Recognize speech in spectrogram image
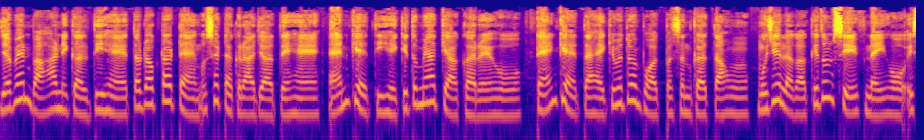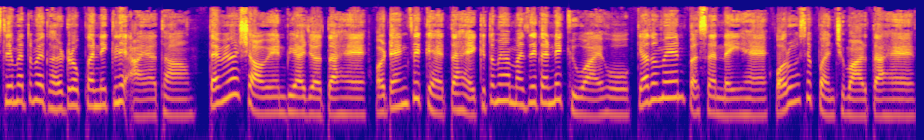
जब एन बाहर निकलती है, तब डॉक्टर टैंग उसे टकरा जाते हैं। एन कहती है कि तुम यहाँ क्या कर रहे हो? टैंग कहता है कि मैं तुम्हें बहुत पसंद करता हूँ। मुझे लगा कि तुम सेफ़ नहीं हो, इसलिए मैं तुम्हें घर ड्रॉप करने के लिए आया था। तभी वहाँ शावेन भी आ जाता है और टैंग से कहता है कि तुम यहाँ मज़े करने क्यों आए हो? क्या तुम्हें पसंद नहीं है? और उसे पंच मारता है।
